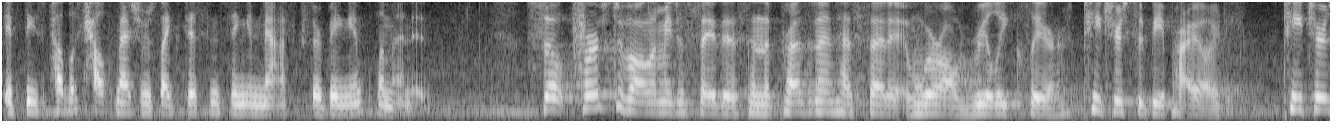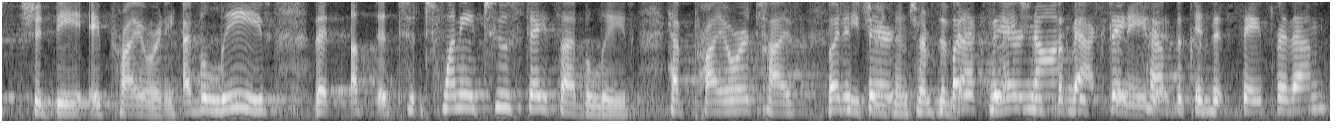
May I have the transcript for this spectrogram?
if these public health measures like distancing and masks are being implemented? So, first of all, let me just say this, and the president has said it, and we're all really clear teachers should be a priority teachers should be a priority. I believe that up to 22 states, I believe, have prioritized but teachers in terms of but vaccinations. but the states have the. Is it safe for them?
